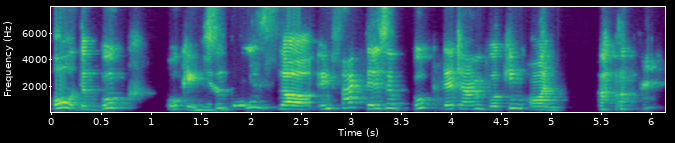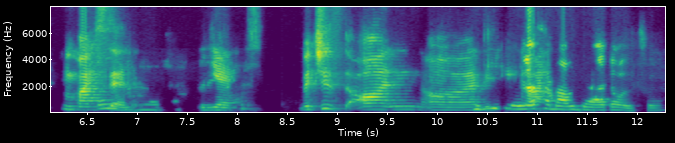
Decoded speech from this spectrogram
Oh, the book. Okay, Yeah. so there is, uh, in fact, there is a book that I'm working on myself. Oh. Yes, which is on. Uh, Could you tell us about that also?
